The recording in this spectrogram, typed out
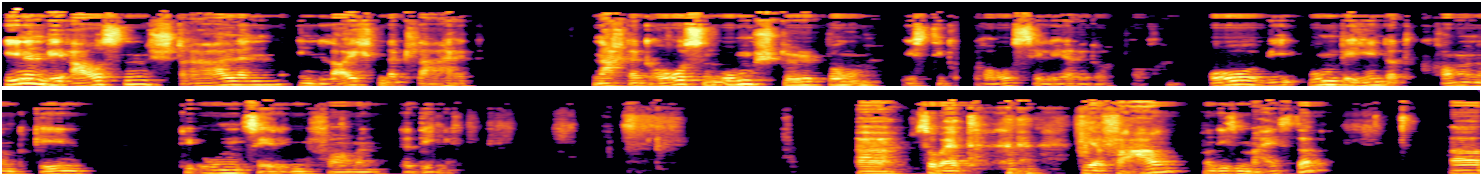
Innen wie außen strahlen in leuchtender Klarheit. Nach der großen Umstülpung ist die große Leere durchbrochen. Oh, wie unbehindert kommen und gehen die unzähligen Formen der Dinge. Äh, soweit die Erfahrung von diesem Meister, äh,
